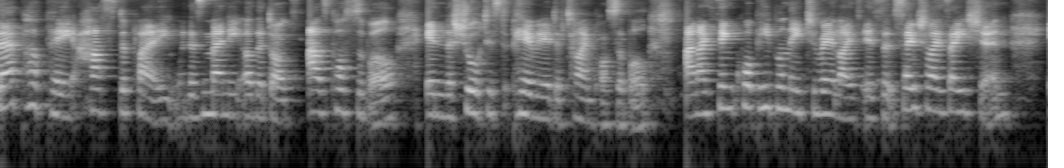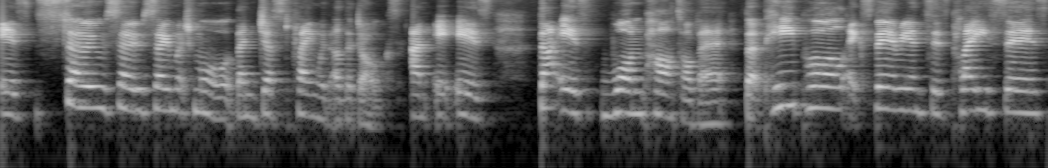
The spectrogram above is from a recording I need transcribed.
their puppy has to play with as many other dogs as possible in the shortest period of time possible. And I think what people need to realize is that socialization is so, so, so much more than just playing with other dogs. And it is that is one part of it. But people, experiences, places,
